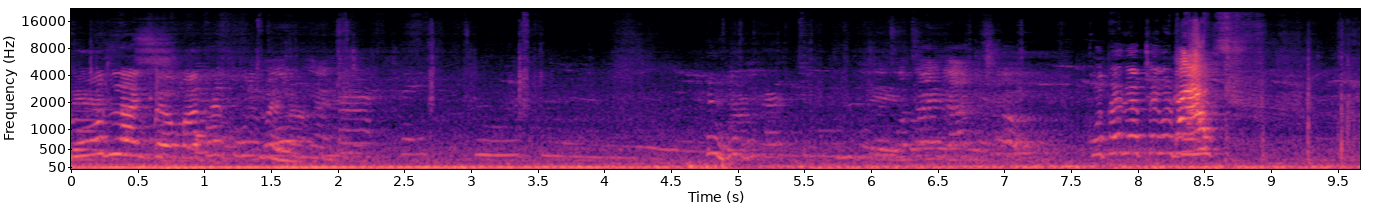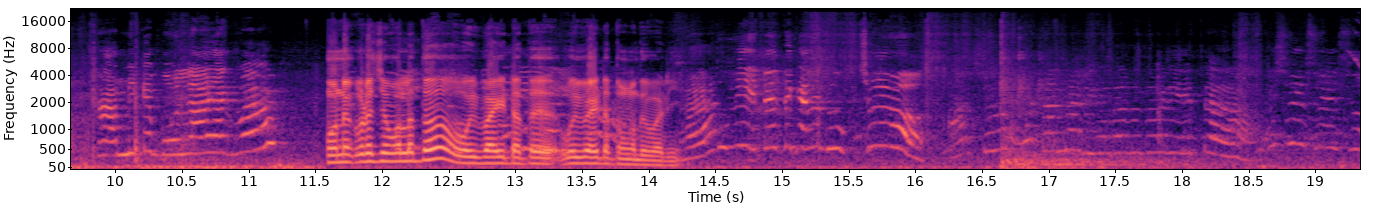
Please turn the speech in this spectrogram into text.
রোদ লাগবে ও মাথায় তুলবে না কোথায় যাচ্ছে একবার বলো। স্বামীকে বললে আর একবার? মনে করেছে বলো তো ওই বাড়িটাতে ওই বাড়িটা তোমাদের বাড়ি। হ্যাঁ তুমি এটাতে কেন ঢুকছো? আসো ওটা না রিওদাদের বাড়ি এটা। এসো এসো এসো।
